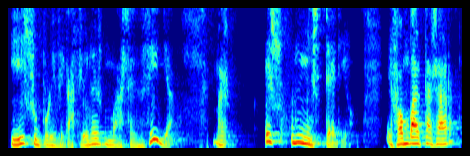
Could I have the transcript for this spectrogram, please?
y su purificación es más sencilla. Más, es un misterio. Von Baltasar,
